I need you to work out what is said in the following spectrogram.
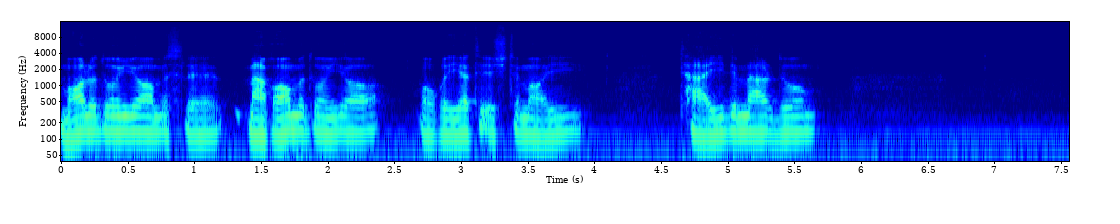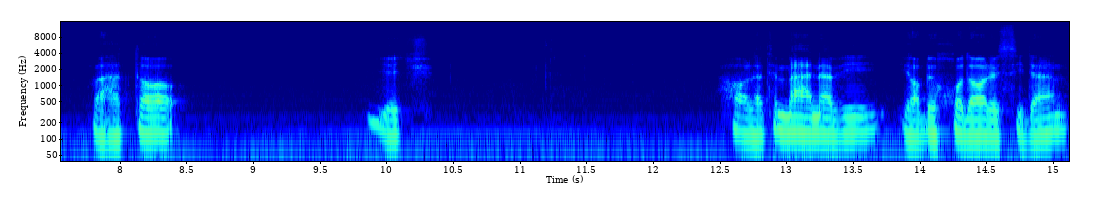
مال دنیا مثل مقام دنیا موقعیت اجتماعی تایید مردم و حتی یک حالت معنوی یا به خدا رسیدن.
